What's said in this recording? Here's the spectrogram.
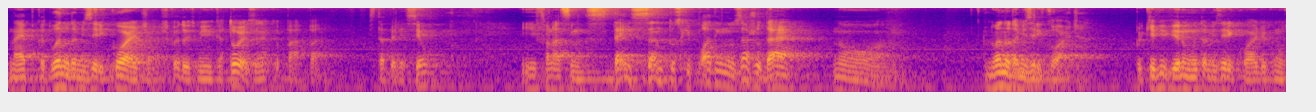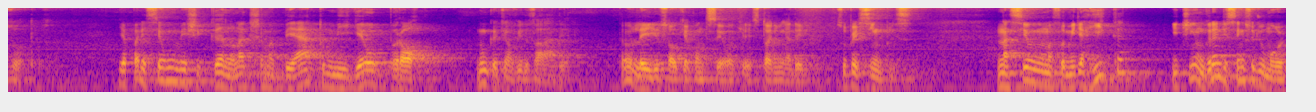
na época do ano da misericórdia, acho que foi 2014, né, que o Papa estabeleceu, e falava assim, 10 santos que podem nos ajudar no, no ano da misericórdia, porque viveram muito a misericórdia com os outros. E apareceu um mexicano lá que chama Beato Miguel Pro, nunca tinha ouvido falar dele. Então eu leio só o que aconteceu aqui, a historinha dele, super simples. Nasceu em uma família rica e tinha um grande senso de humor.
